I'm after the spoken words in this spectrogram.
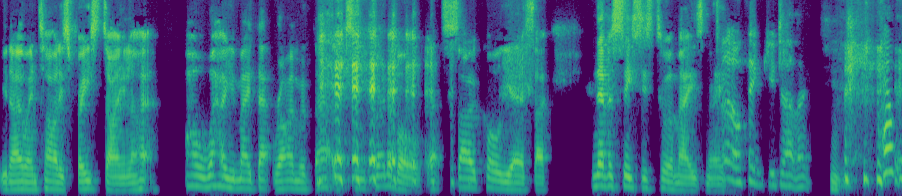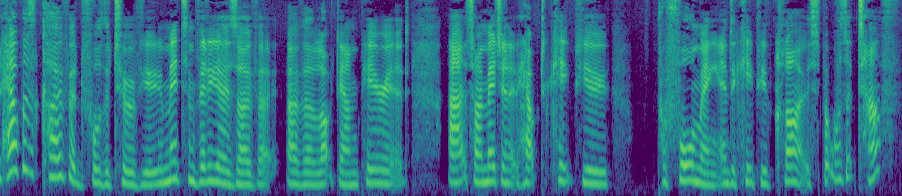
you know, when Tali's freestyling, like oh wow, you made that rhyme with that. That's incredible. That's so cool. Yeah. So never ceases to amaze me. Oh, thank you, darling. Hmm. how, how was COVID for the two of you? You made some videos over over the lockdown period, uh, so I imagine it helped to keep you performing and to keep you close. But was it tough?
